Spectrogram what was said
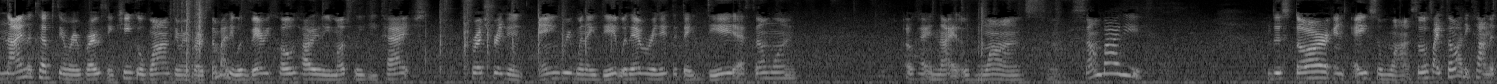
Nine of Cups in reverse and King of Wands in reverse. Somebody was very cold-hearted and emotionally detached, frustrated and angry when they did whatever it is that they did at someone. Okay, Knight of Wands. Somebody, the Star and Ace of Wands. So it's like somebody kind of,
